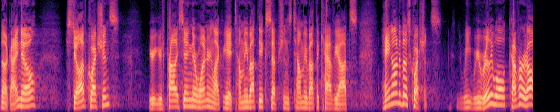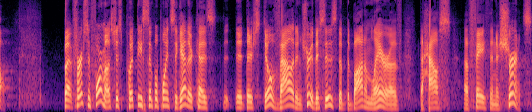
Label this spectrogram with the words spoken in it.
Look, I know you still have questions. You're, you're probably sitting there wondering, like, okay, tell me about the exceptions, tell me about the caveats. Hang on to those questions. We, we really will cover it all. But first and foremost, just put these simple points together because they're still valid and true. This is the, the bottom layer of the house of faith and assurance.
